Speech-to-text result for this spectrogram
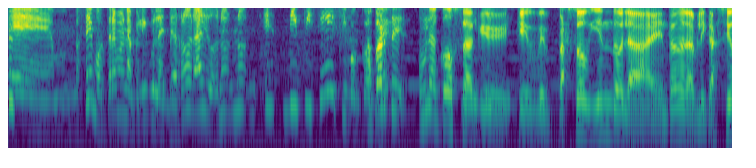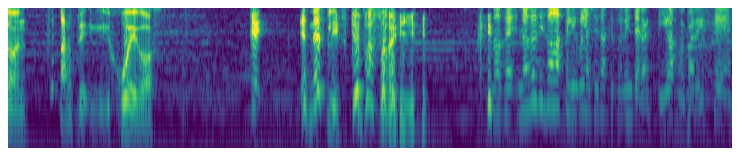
Eh, no sé, mostrarme una película de terror, algo. No, no, es dificilísimo encontrar. Aparte, una cosa que, que me pasó viendo la. eh, entrando a la aplicación. ¿Qué parte? Juegos. ¿Qué? ¿Es Netflix? ¿Qué pasó ahí? No sé, no sé si son las películas esas que son interactivas, me parece.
